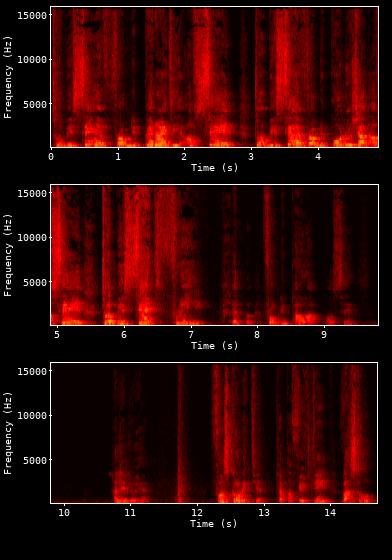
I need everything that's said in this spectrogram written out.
to be saved from the penalty of sin, to be saved from the pollution of sin, to be set free from the power of sins. Hallelujah. First Corinthians chapter 15, verse 2.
